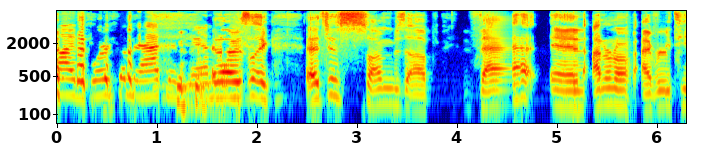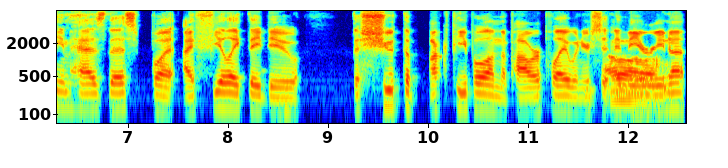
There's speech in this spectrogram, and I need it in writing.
five, worth the magic, man. And I was like, that just sums up that. And I don't know if every team has this, but I feel like they do the shoot the puck people on the power play when you're sitting oh. in the oh. arena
